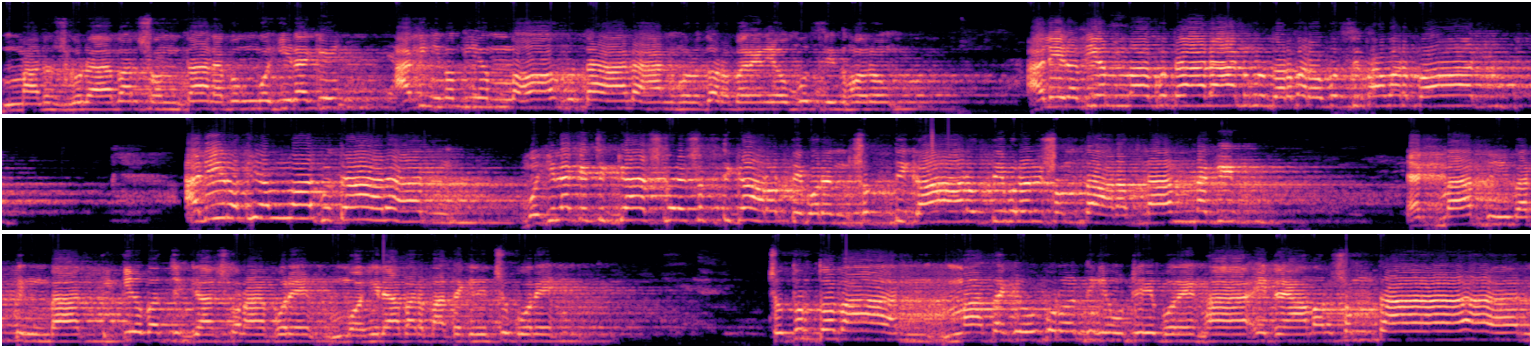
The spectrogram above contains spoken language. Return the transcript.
মানুষগুলো আবার সন্তান এবং মহিলাকে আলী রাদিয়াল্লাহু তাআলা আনহুর দরবারে নিয়ে উপস্থিত হলো আলী রাদিয়াল্লাহু তাআলা আনহুর দরবারে উপস্থিত হওয়ার পর আলী রাদিয়াল্লাহু তাআলা মহিলাকে জিজ্ঞাসা করে সত্যিকার অর্থে বলেন, সত্যিকার অর্থে বলেন, সন্তান আপনার নাকি? একবার, দুইবার, তিনবার, তৃতীয়বার জিজ্ঞাসা করার পরে মহিলা আবার মাথাকে নিচু করে চতুর্থবার মাথাকে উপরের দিকে উঠে বলে হ্যাঁ এটা আমার সন্তান।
